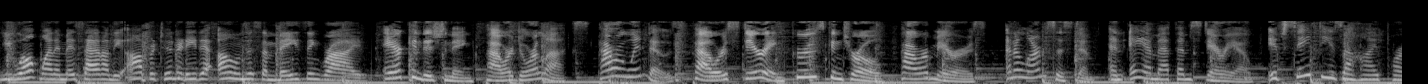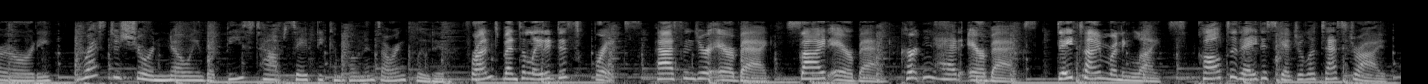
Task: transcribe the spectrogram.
you won't want to miss out on the opportunity to own this amazing ride. Air conditioning, power door locks, power windows, power steering, cruise control, power mirrors, an alarm system, an AM FM stereo. If safety is a high priority, rest assured knowing that these top safety components are included. Front ventilated disc brakes, passenger airbag, side airbag, curtain head airbags, daytime running lights. Call today to schedule a test drive.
